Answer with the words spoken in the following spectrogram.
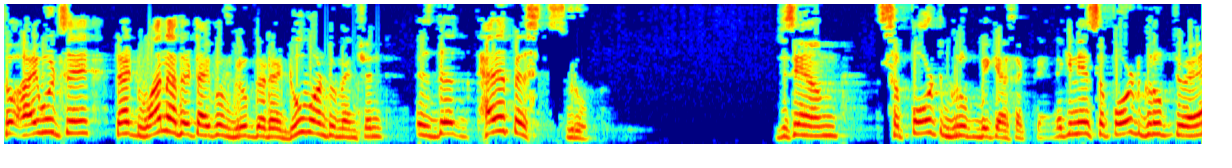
So I would say that one other type of group that I do want to mention is the therapist group جسے ہم سپورٹ گروپ بھی کہہ سکتے ہیں۔ لیکن یہ سپورٹ گروپ جو ہے،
